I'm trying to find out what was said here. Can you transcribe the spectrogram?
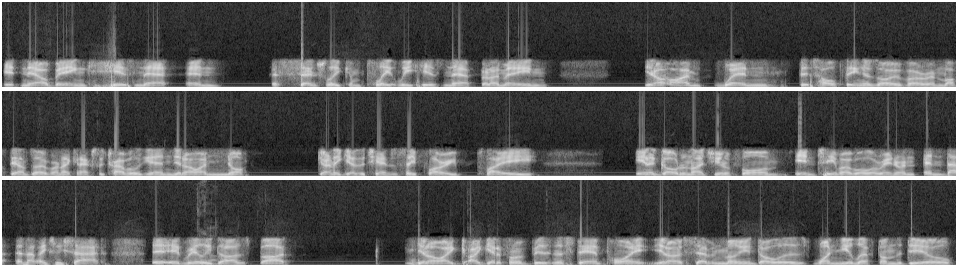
it now being his net and essentially completely his net. But I mean, you know, I'm when this whole thing is over and lockdown's over and I can actually travel again. You know, I'm not going to get the chance to see Fleury play in a Golden Knights uniform in T-Mobile Arena, and and that and that makes me sad. It, it really does, but you know, I, I get it from a business standpoint. You know, seven million dollars, one year left on the deal,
